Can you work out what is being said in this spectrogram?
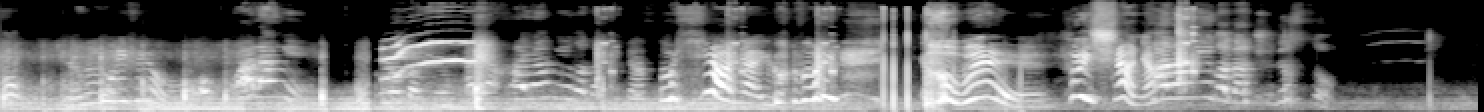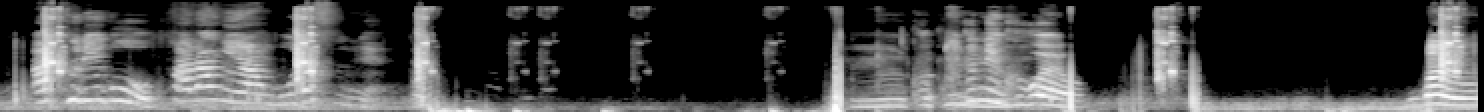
어 무슨 소리세요? 어 파랑이. 그러다 아니 하양이가 나야또 실화냐 이거 소리? 야 왜? 빨리 실하냐? 파랑이가 나 죽였어. 아 그리고 파랑이랑 모자스님. 음, 그 공주님 그거예요. 뭐가요?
